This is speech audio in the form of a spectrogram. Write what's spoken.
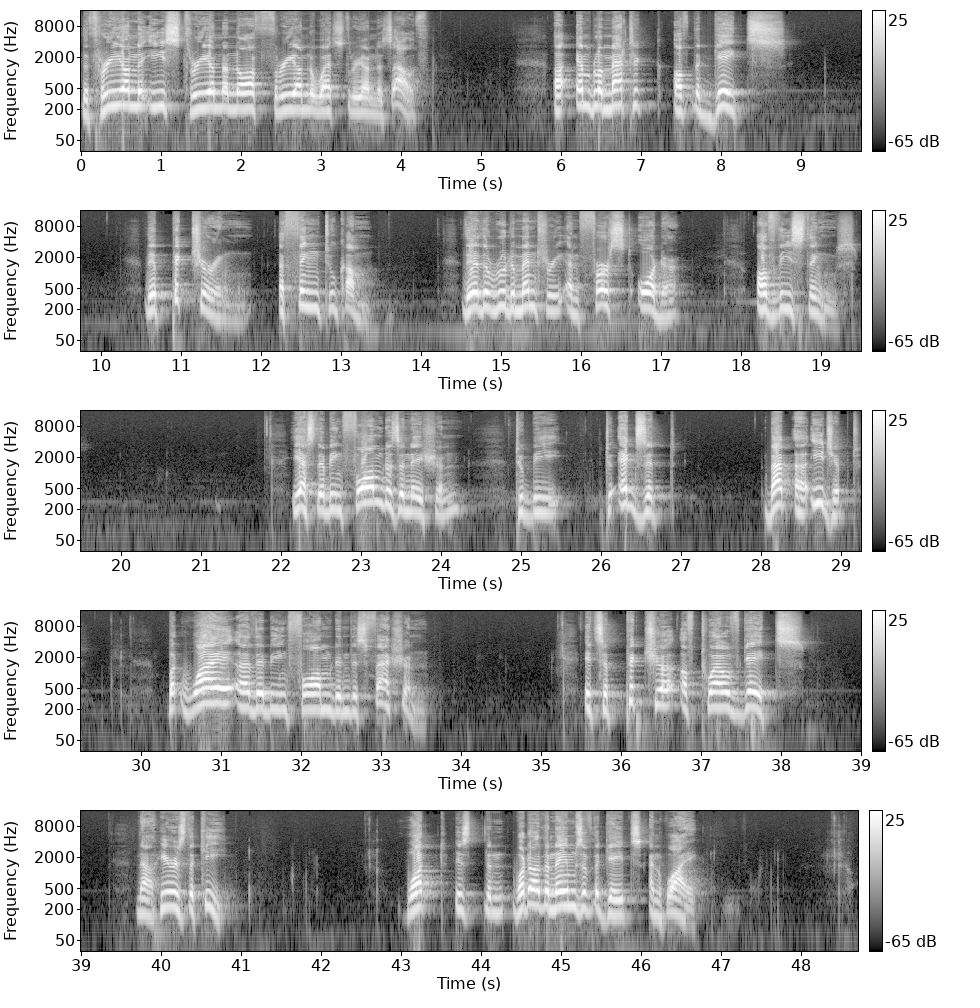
The three on the east, three on the north, three on the west, three on the south are emblematic of the gates. They're picturing a thing to come. They're the rudimentary and first order of these things. Yes, they're being formed as a nation to be to exit uh, Egypt, but why are they being formed in this fashion? It's a picture of 12 gates. Now, here's the key. What, is the, what are the names of the gates and why?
